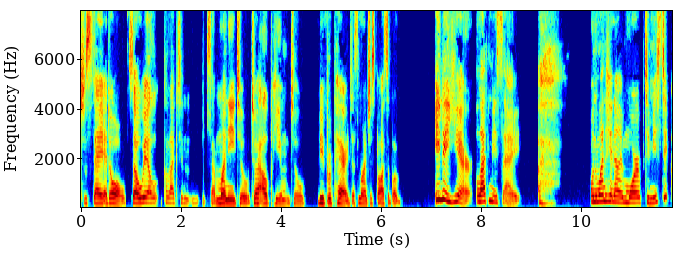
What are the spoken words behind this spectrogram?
to stay at all. So we're collecting some money to to help him to be prepared as much as possible. In a year, let me say, on one hand, I'm more optimistic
